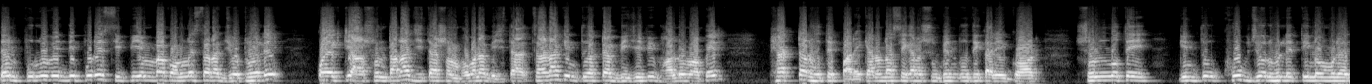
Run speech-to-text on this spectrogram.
দেখুন, পূর্ব মেদিনীপুরে সিপিএম বা কংগ্রেস তারা জোট হলে কয়েকটি আসন তারা জেতার সম্ভাবনা বেশি। তাছাড়া কিন্তু একটা বিজেপি ভালো মাপের ফ্যাক্টর হতে পারে। কেননা সেখানে শুভেন্দু অধিকারীর গড় ষোলোতে কিন্তু খুব জোর হলে তৃণমূলের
